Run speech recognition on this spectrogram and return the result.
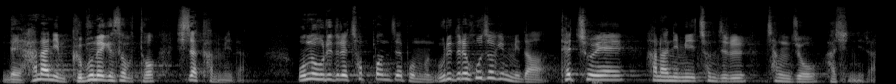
네, 하나님 그분에게서부터 시작합니다. 오늘 우리들의 첫 번째 본문, 우리들의 호적입니다. 태초에 하나님이 천지를 창조하시니라.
